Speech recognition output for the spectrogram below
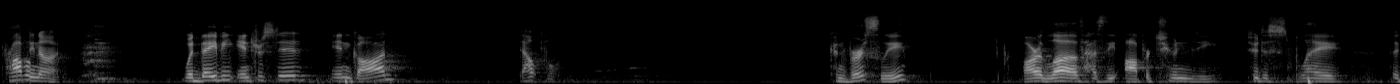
Probably not. Would they be interested in God? Doubtful. Conversely, our love has the opportunity to display the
